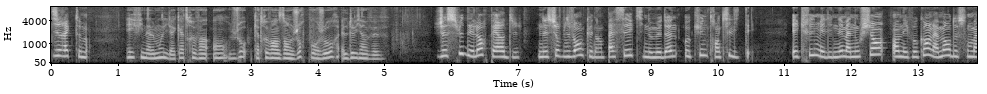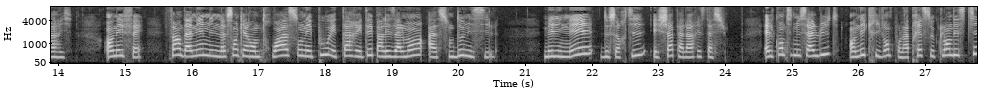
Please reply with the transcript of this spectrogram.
directement. Et finalement, il y a 80 ans, jour, 80 ans jour pour jour, elle devient veuve. Je suis dès lors perdue, ne survivant que d'un passé qui ne me donne aucune tranquillité, écrit Mélinée Manouchian en évoquant la mort de son mari. En effet, fin d'année 1943, son époux est arrêté par les Allemands à son domicile. Mélinée, de sortie, échappe à l'arrestation. Elle continue sa lutte en écrivant pour la presse clandestine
